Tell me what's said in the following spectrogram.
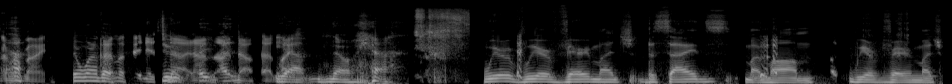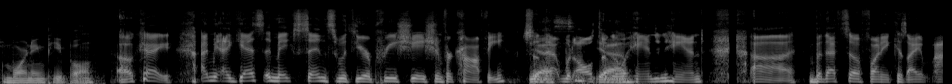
never mind. They're one of the. I'm a fitness dude, nut. I'm I- not I- about that yeah, life. no, yeah. We're we're very much besides my mom. we are very much morning people. Okay. I mean, I guess it makes sense with your appreciation for coffee. So Yes, that would also yeah. go hand in hand. Uh, but that's so funny because I, I,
